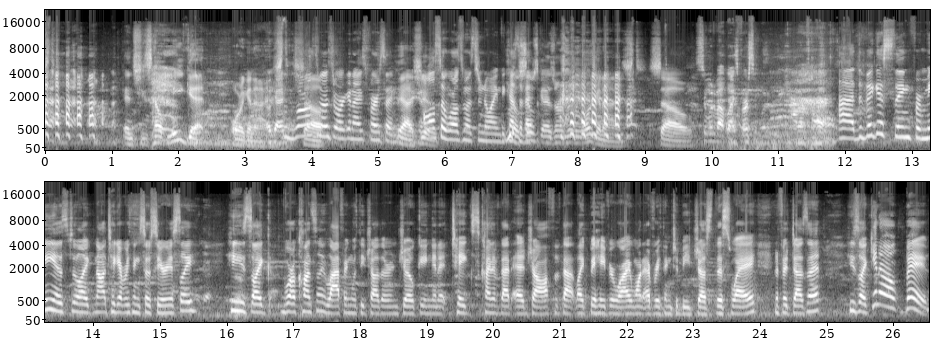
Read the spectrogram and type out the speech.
and she's helped me get organized. Okay. World's So- most organized person. Yeah, she is. Also, world's most annoying you because know, of sales it. guys aren't really organized. So So, what about vice versa? What have you learned from her? Uh, the biggest thing for me is to like not take everything so seriously. He's like we're constantly laughing with each other and joking, and it takes kind of that edge off of that like behavior where I want everything to be just this way, and if it doesn't, he's like, you know, babe,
